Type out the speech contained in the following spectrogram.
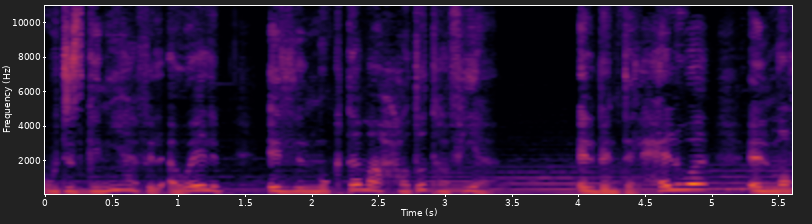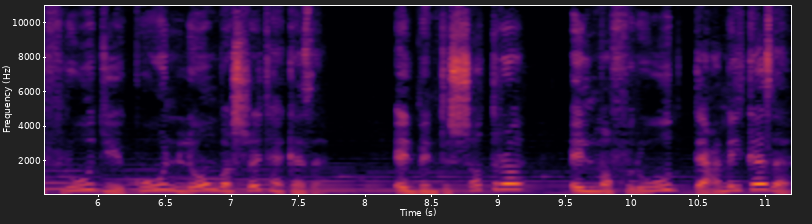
وتسجنيها في القوالب اللي المجتمع حاططها فيها. البنت الحلوة المفروض يكون لون بشرتها كذا. البنت الشاطرة المفروض تعمل كذا.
